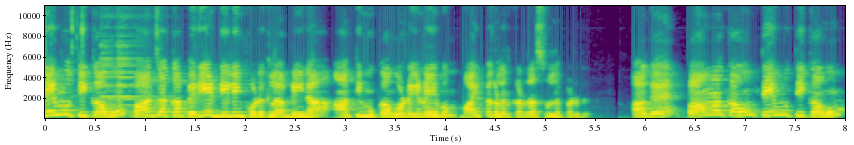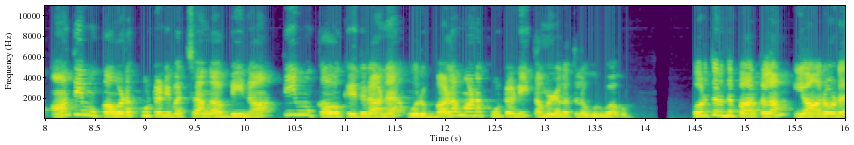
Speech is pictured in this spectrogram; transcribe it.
தேமுதிகவும் பாஜக பெரிய டீலிங் கொடுக்கல அப்படின்னா அதிமுகவோட இணையவும் வாய்ப்புகள் இருக்கிறதா சொல்லப்படுது. ஆக பாமகவும் தேமுதிகவும் அதிமுகவோட கூட்டணி வச்சாங்க அப்படின்னா திமுகவுக்கு எதிரான ஒரு பலமான கூட்டணி தமிழகத்துல உருவாகும். பொறுத்திருந்து பார்க்கலாம் யாரோடு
